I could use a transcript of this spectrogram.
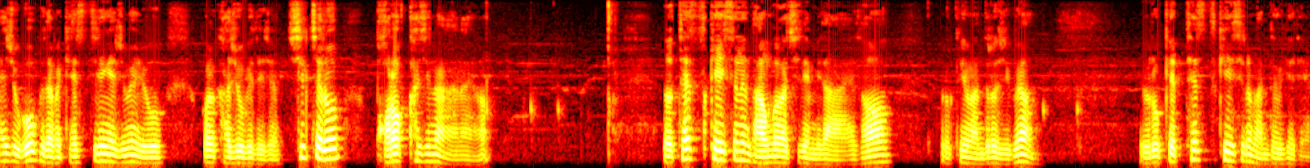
해주고 그 다음에 getString 해주면 요걸 가져오게 되죠. 실제로 버럭하지는 않아요. 테스트 케이스는 다음과 같이 됩니다. 해서 이렇게 만들어지고요. 이렇게 테스트 케이스를 만들게 돼요.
